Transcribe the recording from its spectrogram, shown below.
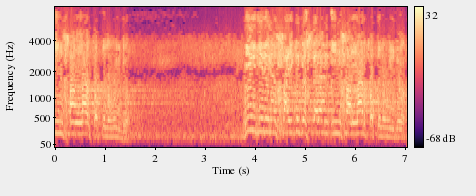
insanlar topluluğuydu. Birbirine saygı gösteren insanlar topluluğuydu.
